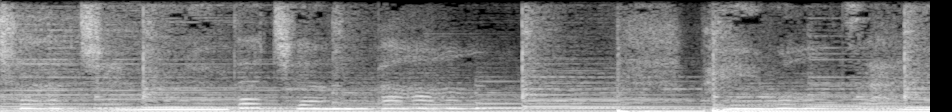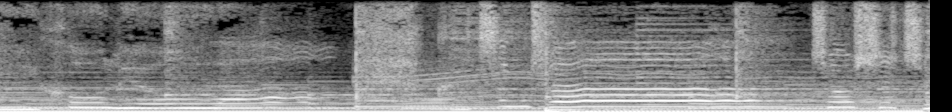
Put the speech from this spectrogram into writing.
着前面的肩膀陪我在以后流浪。可青春就是这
